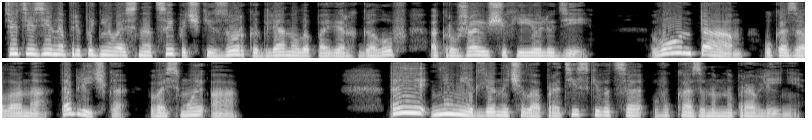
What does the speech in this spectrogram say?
Тетя Зина приподнялась на цыпочки, зорко глянула поверх голов окружающих ее людей. «Вон там», — указала она, — «табличка, восьмой А». Тая немедленно начала протискиваться в указанном направлении.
